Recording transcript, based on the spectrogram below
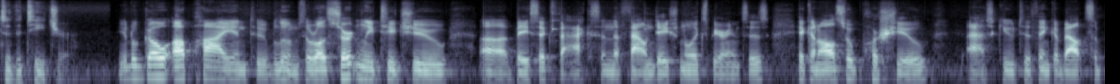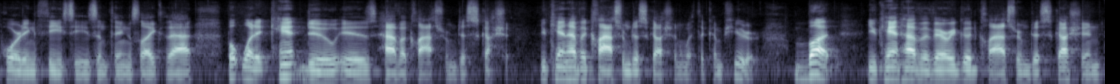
to the teacher? It'll go up high into Bloom. So it'll certainly teach you uh, basic facts and the foundational experiences. It can also push you, ask you to think about supporting theses and things like that. But what it can't do is have a classroom discussion. You can't have a classroom discussion with a computer. But you can't have a very good classroom discussion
